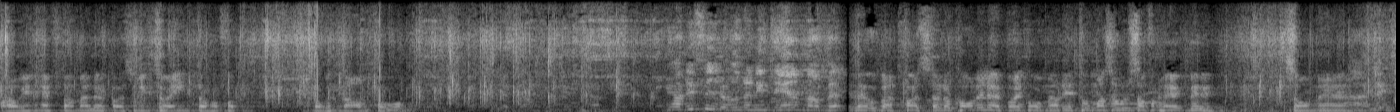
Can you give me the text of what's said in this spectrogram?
Och här har vi en efteranmäld löpare som vi tyvärr inte har fått något namn på. Vi hade ju 491 anmält. Vi har att första lokala löpare kommer och det är Thomas Olsson från Högby. Som, eh, Härligt.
